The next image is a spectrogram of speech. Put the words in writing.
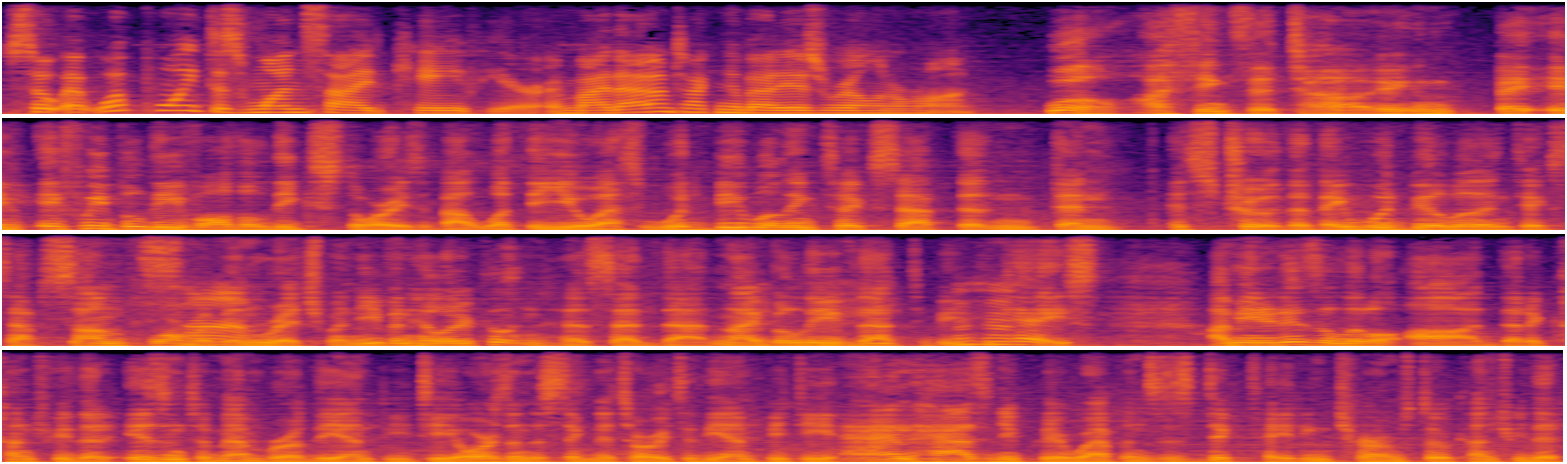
So at what point does one side cave here? And by that I'm talking about Israel and Iran. Well, I think that uh, if, if, we believe all the leaked stories about what the U.S. would be willing to accept, then, then it's true that they would be willing to accept some form some. of enrichment. Even Hillary Clinton has said that, and I believe mm -hmm. that to be mm -hmm. the mm-hmm. case. I mean, it is a little odd that a country that isn't a member of the NPT or isn't a signatory to the NPT and has nuclear weapons is dictating terms to a country that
